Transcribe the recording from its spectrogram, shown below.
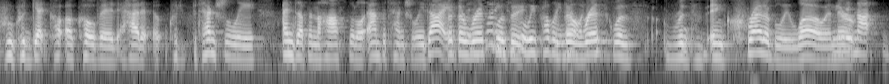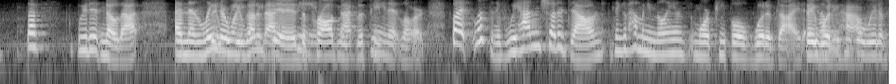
who could get a COVID had could potentially end up in the hospital and potentially die. But the risk was a, we probably the know. risk was was incredibly low, and we did not. That's we didn't know that. And then later, we, when got a vaccine, did. the problem vaccine, is the people. it lowered. But listen, if we hadn't shut it down, think of how many millions more people would have died. They wouldn't have. We'd have.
